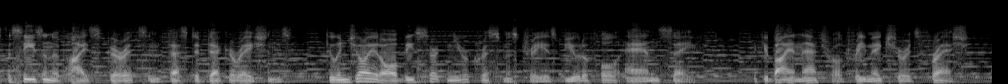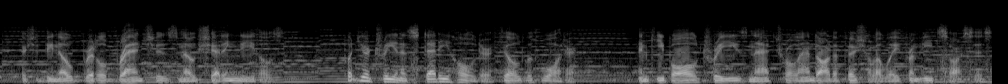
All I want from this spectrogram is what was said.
the season of high spirits and festive decorations. To enjoy it all, be certain your Christmas tree is beautiful and safe. If you buy a natural tree, make sure it's fresh. There should be no brittle branches, no shedding needles. Put your tree in a steady holder filled with water. And keep all trees, natural and artificial, away from heat sources.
